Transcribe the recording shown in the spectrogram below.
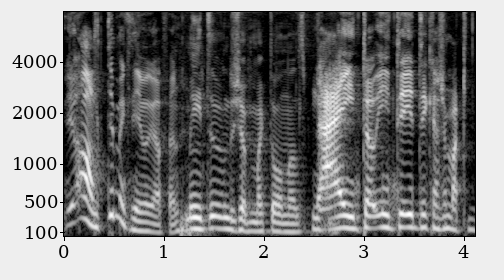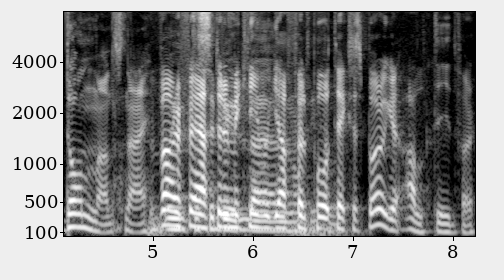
Jag alltid med kniv och gaffel. Men inte om du köper McDonalds. Nej, inte, inte, inte kanske McDonalds, nej. Varför inte äter du med Sibylla kniv och eller gaffel på. Texas Burger alltid för?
